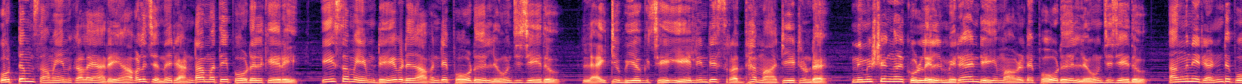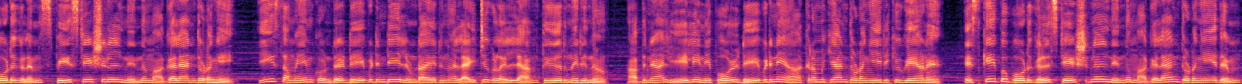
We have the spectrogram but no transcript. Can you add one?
ഒട്ടും സമയം കളയാതെ അവൾ ചെന്ന് രണ്ടാമത്തെ പോഡിൽ കയറി. ഈ സമയം ഡേവിഡ് അവന്റെ പോഡ് ലോഞ്ച് ചെയ്തു. ലൈറ്റ് ഉപയോഗിച്ച് ഏലിന്റെ ശ്രദ്ധ മാറ്റിയിട്ടുണ്ട്. നിമിഷങ്ങൾക്കുള്ളിൽ മിരാൻഡയും അവളുടെ പോഡ് ലോഞ്ച് ചെയ്തു. അങ്ങനെ രണ്ട് പോഡുകളും സ്പേസ് സ്റ്റേഷനിൽ നിന്നും അകലാൻ തുടങ്ങി. ഈ സമയം കൊണ്ട് ഡേവിഡിന്റെ ഉണ്ടായിരുന്ന ലൈറ്റുകളെല്ലാം തീർന്നിരുന്നു. അതിനാൽ ഏലിയൻ ഇപ്പോൾ ഡേവിഡിനെ ആക്രമിക്കാൻ തുടങ്ങിയിരിക്കുകയാണ്. എസ്കേപ്പ് പോഡുകൾ സ്റ്റേഷനിൽ നിന്നും അകലാൻ തുടങ്ങിയതും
